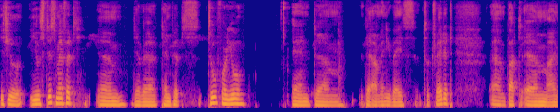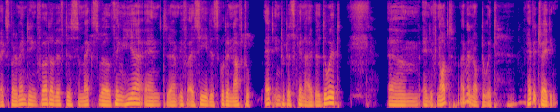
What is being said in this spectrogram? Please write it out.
if you use this method, um, there were 10 pips too for you. And um, there are many ways to trade it. Um, but um, I'm experimenting further with this Maxwell thing here, and um, if I see it is good enough to add into the scanner, I will do it. Um, and if not, I will not do it. Happy trading.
